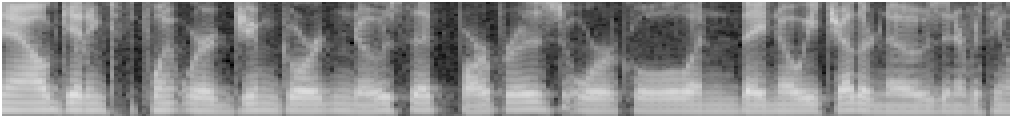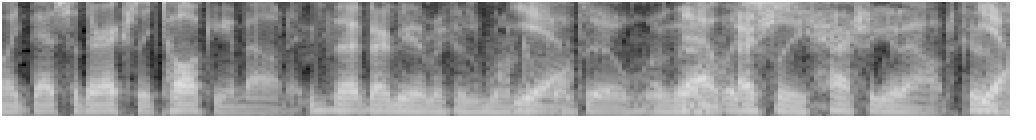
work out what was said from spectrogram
now getting to the point where Jim Gordon knows that Barbara's Oracle and they know each other knows and everything like that. So they're actually talking about it. That dynamic is wonderful Yeah. too. Of them That was- actually hashing it out because Yeah.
